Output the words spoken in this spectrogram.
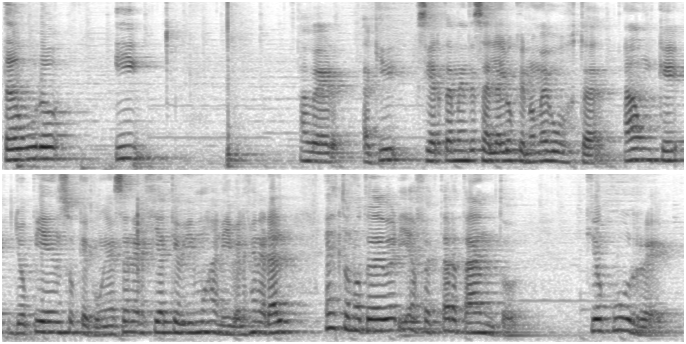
Tauro y... A ver, aquí ciertamente sale algo que no me gusta, aunque yo pienso que con esa energía que vimos a nivel general, esto no te debería afectar tanto. ¿Qué ocurre?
